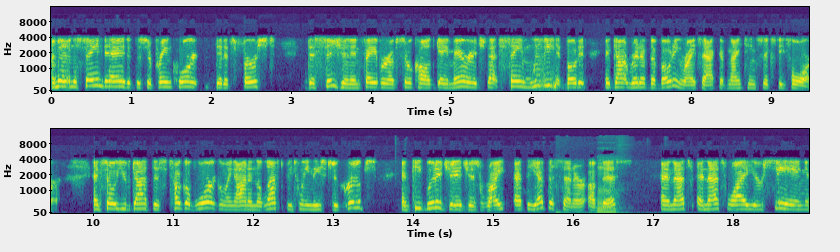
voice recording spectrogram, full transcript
I mean, on the same day that the Supreme Court did its first decision in favor of so-called gay marriage, that same week it voted, it got rid of the Voting Rights Act of 1964. And so you've got this tug of war going on in the left between these two groups, and Pete Buttigieg is right at the epicenter of mm. this, and that's and that's why you're seeing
